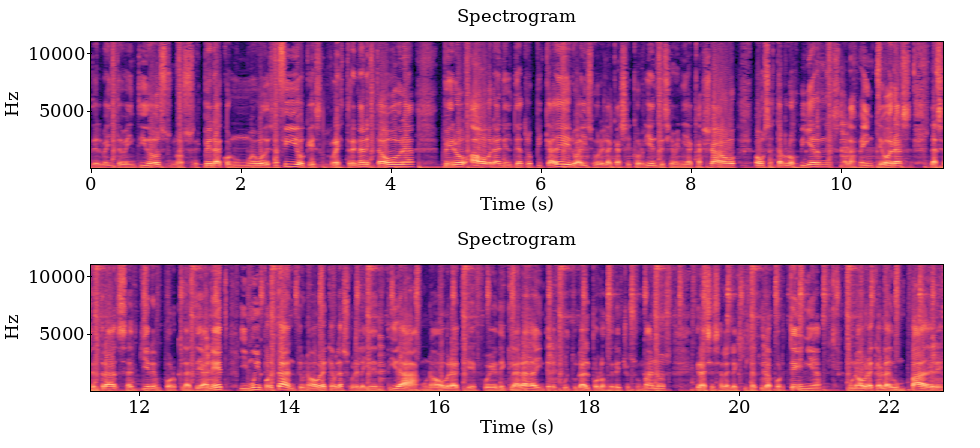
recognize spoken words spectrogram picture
del 2022, nos espera con un nuevo desafío que es reestrenar esta obra, pero ahora en el Teatro Picadero, ahí sobre la calle Corrientes y Avenida Callao. Vamos a estar los viernes a las 20 horas. Las entradas se adquieren por PlateaNet. Y muy importante, una obra que habla sobre la identidad, una obra que fue declarada de interés cultural por los derechos humanos gracias la legislatura porteña, una obra que habla de un padre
